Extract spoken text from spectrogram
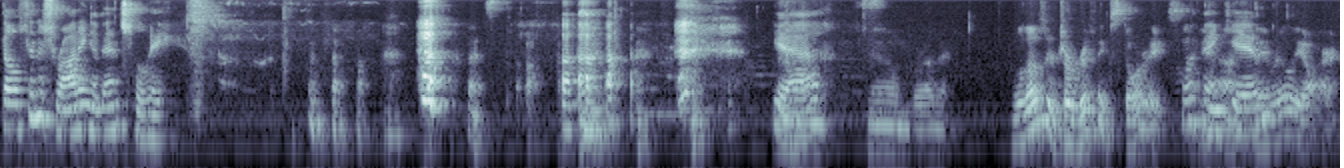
they'll finish rotting eventually. that's tough. yeah. Well, those are terrific stories. Well, thank Yeah, you. They really are.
